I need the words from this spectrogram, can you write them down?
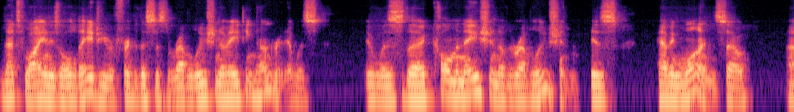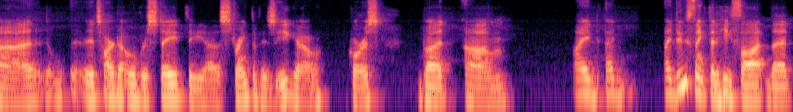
that's why in his old age he referred to this as the Revolution of 1800. It was it was the culmination of the revolution, his having won. So uh, it's hard to overstate the uh, strength of his ego, of course, but um, I, I I do think that he thought that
